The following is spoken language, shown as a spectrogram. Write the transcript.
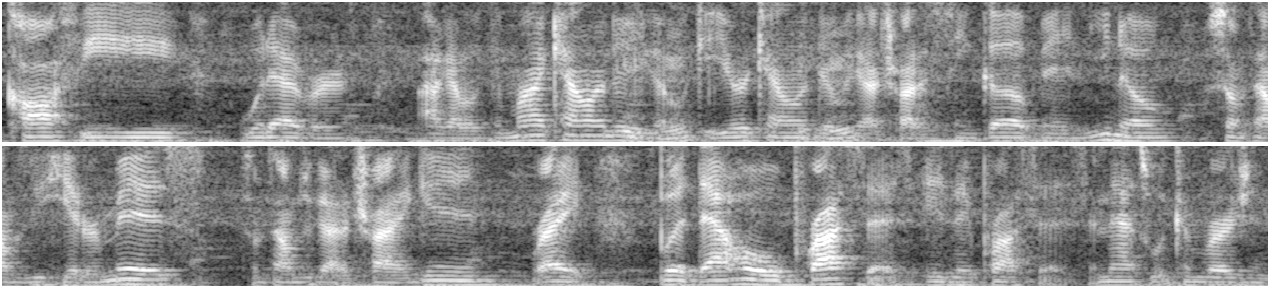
coffee, whatever. I gotta look at my calendar. You gotta mm-hmm. look at your calendar. We mm-hmm. gotta try to sync up, and you know, sometimes we hit or miss. Sometimes we gotta try again, right? But that whole process is a process, and that's what conversion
